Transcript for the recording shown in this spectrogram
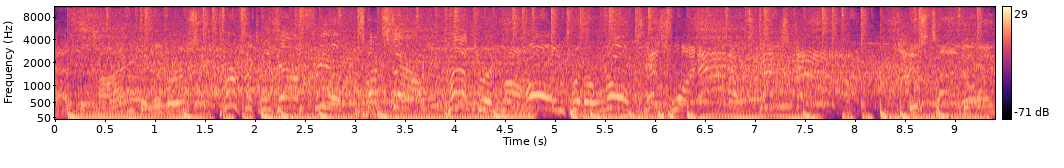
has the time, delivers perfectly downfield. Touchdown, Patrick Mahomes with a rope. This one, Adams, touchdown. This time going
